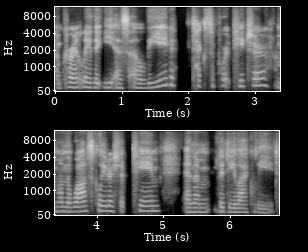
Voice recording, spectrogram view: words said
I'm currently the ESL lead tech support teacher. I'm on the WASC leadership team and I'm the DLAC lead.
